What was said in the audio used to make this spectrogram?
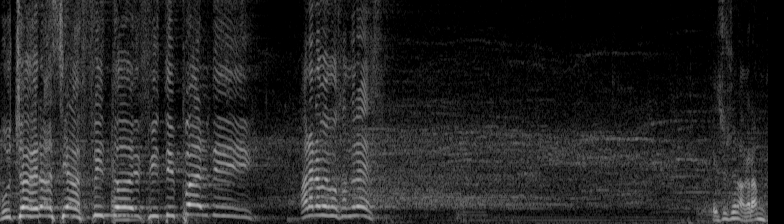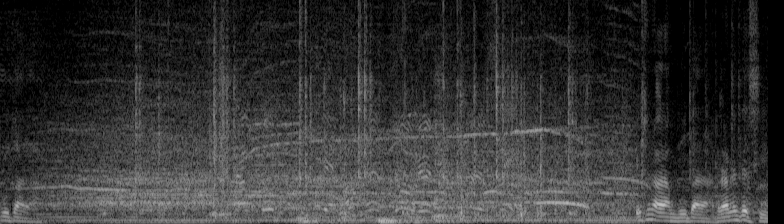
Muchas gracias, Fito y Fitipaldi. Ahora nos vemos, Andrés. Eso es una gran putada. Es una gran putada, realmente sí.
